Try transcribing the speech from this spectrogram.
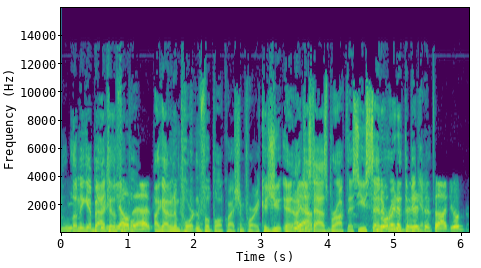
getting- let me get back to the football. at. I got an important football question for you because you. I just asked Brock this. You said do it right at the finish beginning. the thought? Do you, want, do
